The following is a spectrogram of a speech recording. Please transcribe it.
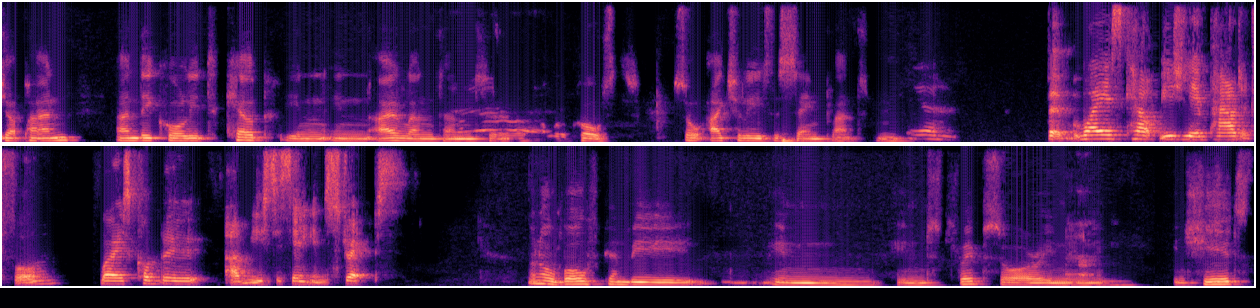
Japan, and they call it kelp in, in Ireland and uh, our coasts. So actually, it's the same plant. Mm. Yeah. But why is kelp usually in powdered form, whereas kombu I'm used to seeing in strips? No, no, both can be in in strips or in in, in sheets,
